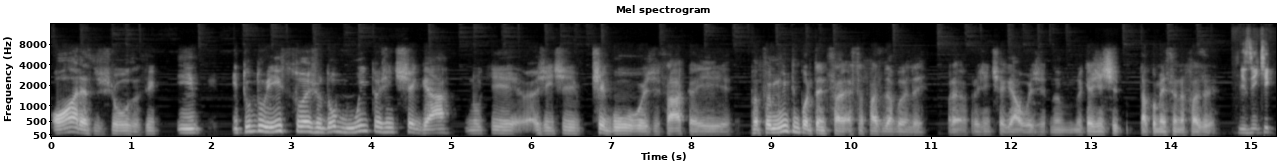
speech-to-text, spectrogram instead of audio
horas de shows, assim. E e tudo isso ajudou muito a gente chegar no que a gente chegou hoje, saca? E foi muito importante essa, essa fase da banda aí, pra, pra gente chegar hoje, no, no que a gente tá começando a fazer. Dizem que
